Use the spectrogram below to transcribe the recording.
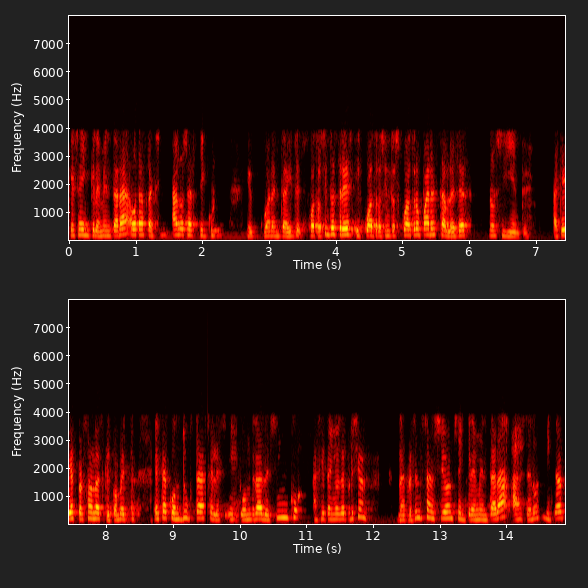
que se incrementará otra fracción a los artículos 403 y 404 para establecer lo siguiente aquellas personas que cometan esta conducta se les impondrá de 5 a 7 años de prisión. La presente sanción se incrementará hasta en mitad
